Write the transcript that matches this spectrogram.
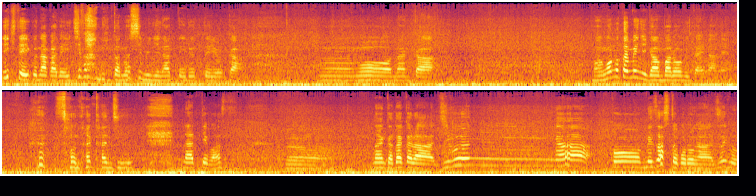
生きていく中で一番の楽しみになっているっていうか。うんもうなんか孫のために頑張ろうみたいなね。そんな感じになってます。うんなんかだから自分がこう目指すところが随分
